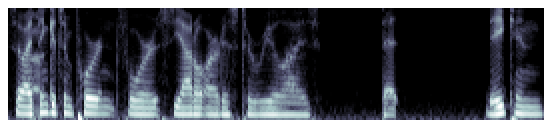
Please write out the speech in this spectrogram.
So I think it's important for Seattle artists to realize that they can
